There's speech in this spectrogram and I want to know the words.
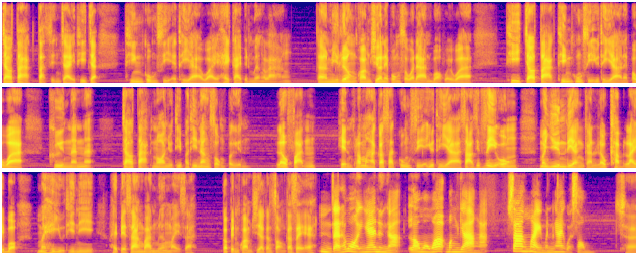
เจ้าตากตัดสินใจที่จะทิ้งกรุงศรีอยุธยาไว้ให้กลายเป็นเมืองล้าง แต่มีเรื่องของความเชื่อในพงศาวดารบอกไว้ว่า ที่เจ้าตากทิ้งกรุงศรีอยุธยาเนี่ยเพราะว่าคืนนั้นน่ะเจ้าตากนอนอยู่ที่พระที่นั่งทรงปืน แล้วฝันเห็นพระมหากษัตริย์กรุงศรีอยุธยา 34 องค์ มายืนเรียงกัน แล้วขับไล่บอกไม่ให้อยู่ที่นี่ให้ไปสร้างบ้านเมืองใหม่ซะก็เป็นความเชื่อกันสองกระแสอืมแต่ถ้ามองอีกแง่หนึ่งอะเรามองว่าบางอย่างอะสร้างใหม่มันง่ายกว่าซ่อม ใช่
